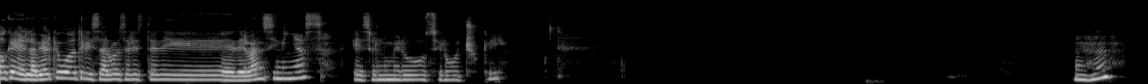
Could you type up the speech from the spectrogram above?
Ok, el labial que voy a utilizar va a ser este de, de Lancy, niñas. Es el número 08, ok. Uh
